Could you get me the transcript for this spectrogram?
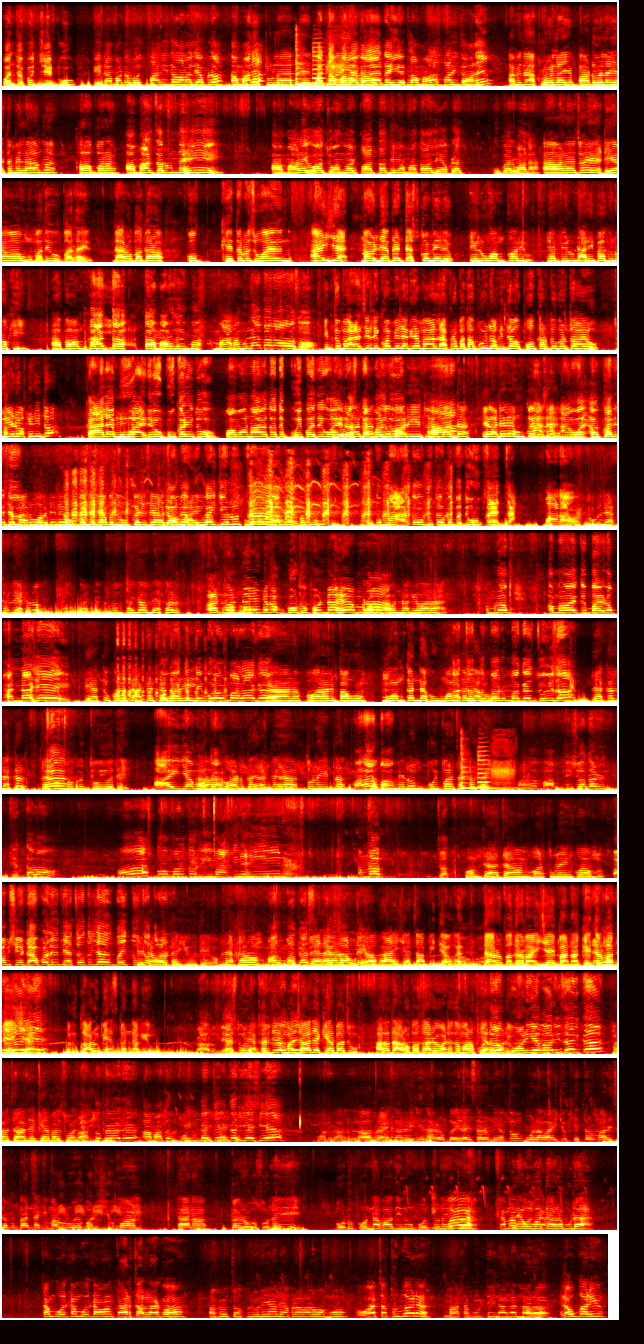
પંજો જેટું એના માટે રોજ પાડી જવાના લેબડા? અમારા? છે, તમારા વાયા નહીં એટલા મારા પાડી જવાના અમે તો આખલો લાવીએ પાડો લાવીએ તમે લાવો કે? ખાવા પર. અમાર જરૂર નહીં. અમારે એવા જાનવર પાડતા જ નહીં અમારે તો લેબડા ઉગારવાના. આવાના છો હેડે આવા ઊંઘમાંથી ઊભા થઈને દારો બગાડો કોક ખેતરમાં જોવા આવી જાય મારો લેબડા ટસકો મેલ્યો પેલું આમ કર્યું એ પેલું દાઢી ભાગી નાખી આ આ તમારું મારા મૂલ્યા તારા આવો છો. એમ તો મારા જેટલી ખોમી લાગે મારા લાકડો બધા ભૂઈ નાખી દો ભો કરતો કરતો આવ્યો. તું એ નાખી દીધો? કાલે હું આડે ઊભું કર્યું તું. પવન આવ્યો તો તે ભૂઈ પડી હોય રસ્તા પર તો મારી, તું બાંધા. એ અડે ને હુકાઈ જશે. આ- આ જશે મારું અડે ને હુકાઈ જશે આ બધું હુકાઈ જશે. આ હુકાઈ આવ્યું? ગયેલું જ છે. બધું. તો માર તો હું તો બધું હુકાય જ પાડાવ. તું લેખર લેખર થઈ જા લેખર. અડવાન નહીં ને ગોઠું ફોન ના હે હમણાં ફોન ના કેવારા હમણાં હમણાં કે બૈડો ફાન છે. દે તું ખરો તાકાત છે તારી. નહીં બોલો મારા આગળ. તાણ ફોરાની પાવું હું આમ કરી નાખું હું આમ નાખું. મગજ જોયું છે? તો મગજ જોયું તે. આઈ ગયા મોટા. તું હણ તો નહીં એટલે મારા બાપ. મેલું ભૂઈ પર ચક્કર મારા બાપની છોકર એક દાડો બસ તો મારું તો રી માતી નહીં. હમણાં આમ જા જા ઓમ વર્તું નહીં કોઈ આમ આમ શેઢા ઉપરથી નેચે ઉતરી જા ભાઈ તું જતો થઈ ગયું તે આમ લેખર આમ મારું મગજ વેલા વેલા ઉઠ્યા વગર આઈ જા ચાપી પીધ્યા વગર દારો બગડવા આઈ જાય પાના ખેતરમાં પી આઈ જાય. બધું કારું ભેંસ કરી નાખ્યું. કારું મેં તું લે કરજે મને જા દે ઘેર બાજુ. આ તો દારો બગાડ્યો અને તો મારો ફેલ કર્યો. કોણીએ વારી જાય કે? મને જા દે ઘેર બાજુ વાત તો કહે કરા દે? આમાં તો ટ્રીટમેન્ટ ચેક કરીએ છીએ. શરમ નહીં આવતો. બોલાવા આવી ગયો ખેતરમાં મારી જમીન બહાર નાખી મારું લોહી પડી ગયું મન. તાના ગયરો ઓછો નહીં. બોડું ફોન નાખવા દીનું બોલતો નહીં તમે? હું તારા બુડા. તમ બોલતા બોલતા આમ કાર ઝાલ લાગો હ? આપણે ચતુર નહીં આ લેબરા વાળો અમો. હોવા ચતુરભાઈ ને માથાકૂટ થઈ નાંગન મારા. એટલે હું કર્યું?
